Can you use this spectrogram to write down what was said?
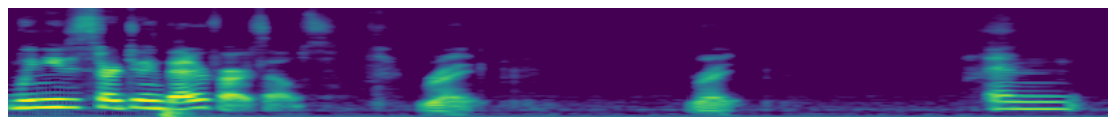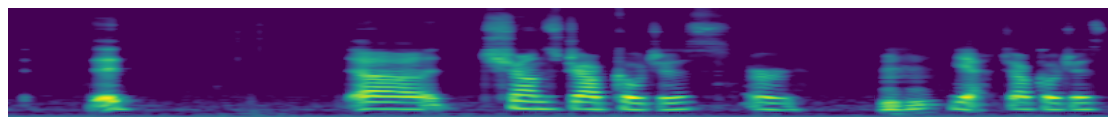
we need to start doing better for ourselves. Right. Right. And it uh Shaun's job coaches or Mm-hmm. yeah, job coaches.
